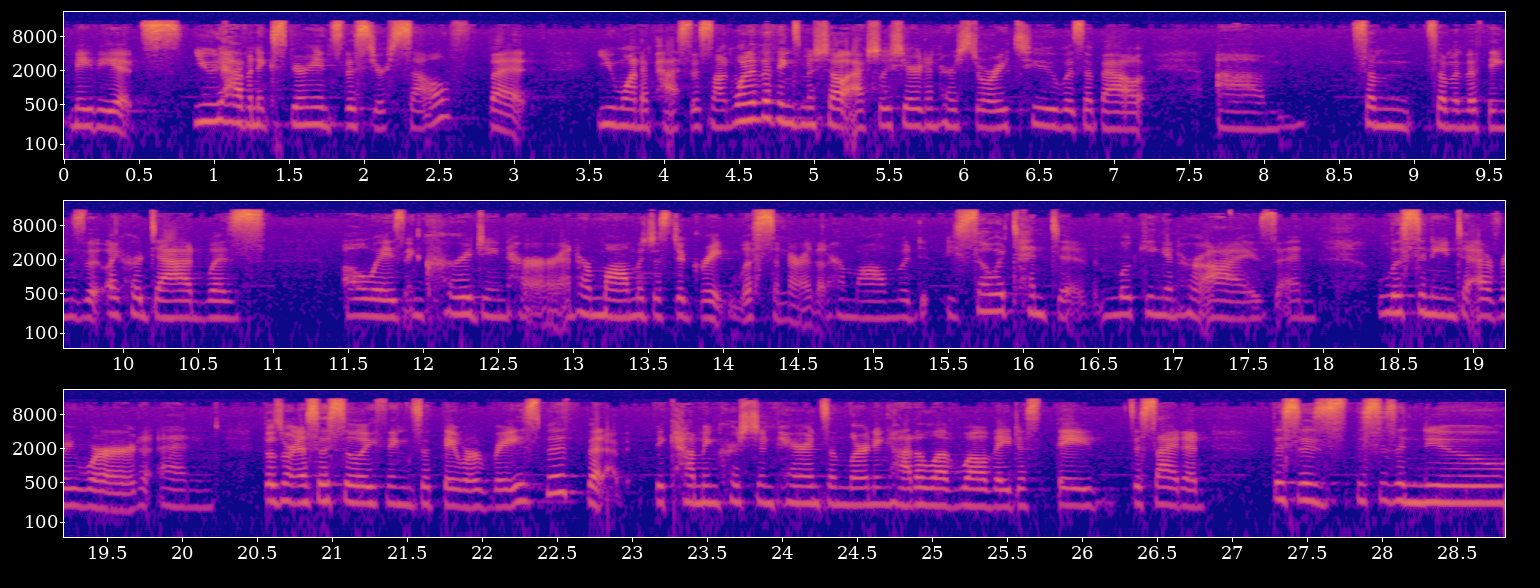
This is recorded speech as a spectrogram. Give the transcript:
maybe it's you haven't experienced this yourself, but you want to pass this on. One of the things Michelle actually shared in her story, too, was about some some of the things that like her dad was always encouraging her and her mom was just a great listener that her mom would be so attentive and looking in her eyes and listening to every word and those weren't necessarily things that they were raised with but becoming christian parents and learning how to love well they just they decided this is this is a new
